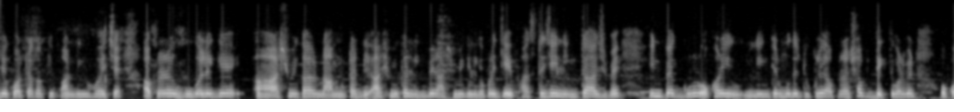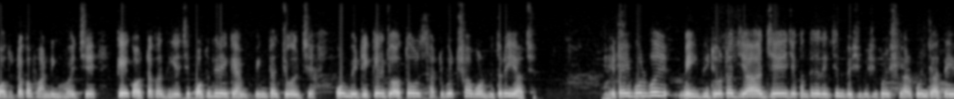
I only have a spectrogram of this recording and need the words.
যে কত টাকা কি ফান্ডিং হয়েছে, আপনারা গুগলে গিয়ে আশমিকার নামটা আশমিকা লিখবেন। আশমিকা লেখার পরে যেই ফার্স্টে যে লিঙ্কটা আসবে ইম্প্যাক্ট গ্রুপ ওখানে লিঙ্কের মধ্যে ঢুকলে আপনারা সব দেখতে পারবেন, ও কত টাকা ফান্ডিং হয়েছে, কে কত টাকা দিয়েছে, কতদিন এই ক্যাম্পিংটা চলছে ওর মেডিকেল যত সার্টিফিকেট সব ওর ভিতরেই আছে। এটাই বলব এই ভিডিওটা যা যে যেখান থেকে দেখছেন বেশি বেশি করে শেয়ার করুন যাতে এই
